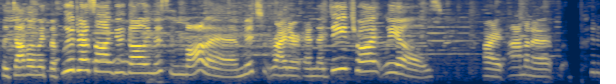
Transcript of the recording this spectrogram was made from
It's the devil with the blue dress on. Good golly, Miss Molly, Mitch Ryder, and the Detroit Wheels. All right, I'm gonna put a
